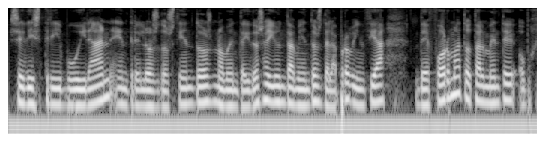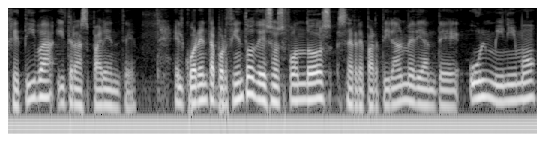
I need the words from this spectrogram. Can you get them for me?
se distribuirán entre los 292 ayuntamientos de la provincia de forma totalmente objetiva y transparente. El 40% de esos fondos se repartirán mediante un mínimo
